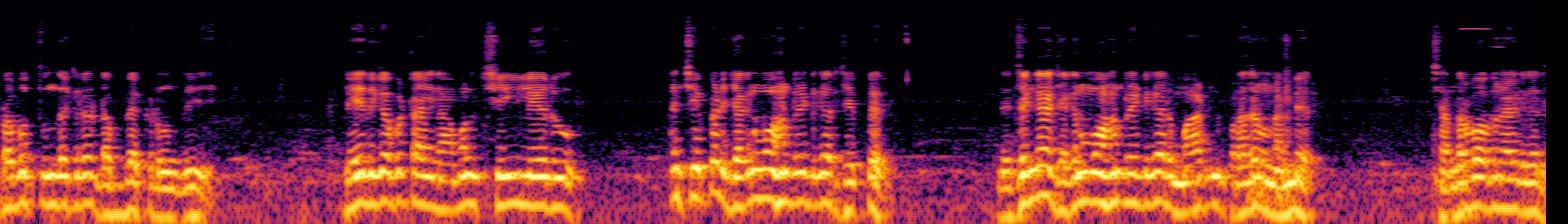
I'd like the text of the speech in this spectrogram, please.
ప్రభుత్వం దగ్గర డబ్బు ఎక్కడ ఉంది? లేదు కాబట్టి ఆయన అమలు చేయలేరు అని చెప్పాడు జగన్మోహన్ రెడ్డి గారు చెప్పారు. నిజంగా జగన్మోహన్ రెడ్డి గారి మాటను ప్రజలు నమ్మారు. చంద్రబాబు నాయుడు గారు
